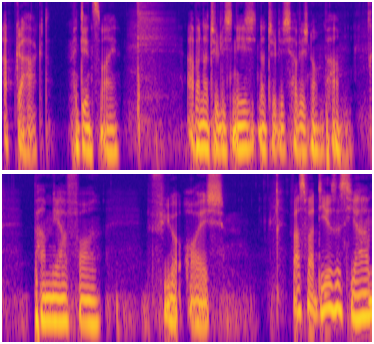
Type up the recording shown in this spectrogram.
abgehakt mit den zwei. Aber natürlich nicht. Natürlich habe ich noch ein paar, paar mehr vor, für euch. Was war dieses Jahr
